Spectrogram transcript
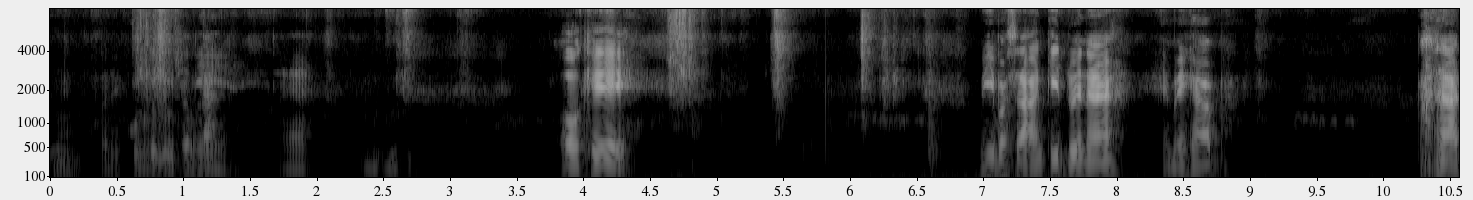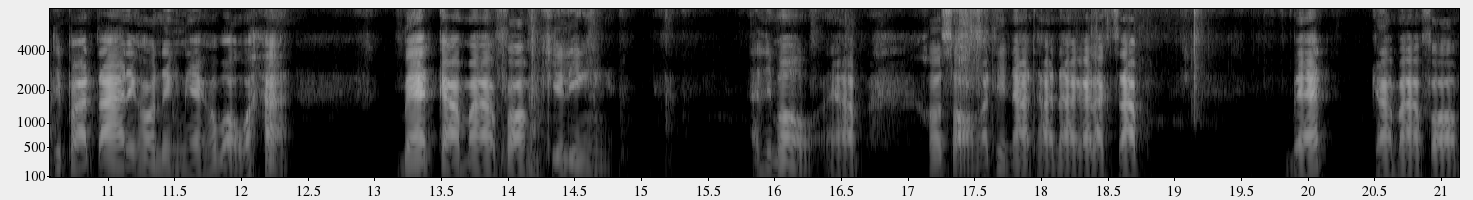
อืมตอนนี้คุณก็อยู่ที่นี่นะโอเค มีภาษาอังกฤษด้วยนะ เห็นไหมครับปานาติปาตาในข้อหนึ่งเนี่ยเขาบอกว่า bad karma from killing animal นะครับ ข้อ 2 อธินาทานาการลักทรัพย์ bad karma from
